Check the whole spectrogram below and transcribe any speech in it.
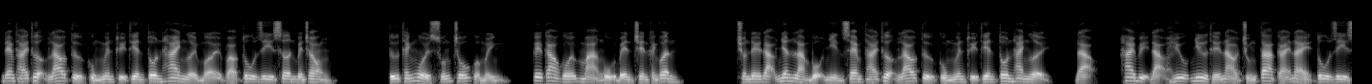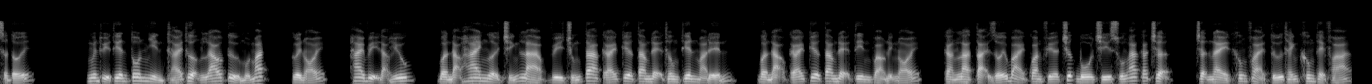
đem thái thượng lao tử cùng nguyên thủy thiên tôn hai người mời vào tu di sơn bên trong. Tứ thánh ngồi xuống chỗ của mình, kê cao gối mà ngủ bên trên khánh vân. Chuẩn đề đạo nhân làm bộ nhìn xem thái thượng lao tử cùng nguyên thủy thiên tôn hai người, đạo, hai vị đạo hữu như thế nào chúng ta cái này tu di sơn tới? Nguyên thủy thiên tôn nhìn thái thượng lao tử một mắt, cười nói, hai vị đạo hữu, bần đạo hai người chính là vì chúng ta cái kia tam đệ thông thiên mà đến, bần đạo cái kia tam đệ tin vào định nói, càng là tại giới bài quan phía trước bố trí xuống ác các trận trận này không phải tứ thánh không thể phá,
